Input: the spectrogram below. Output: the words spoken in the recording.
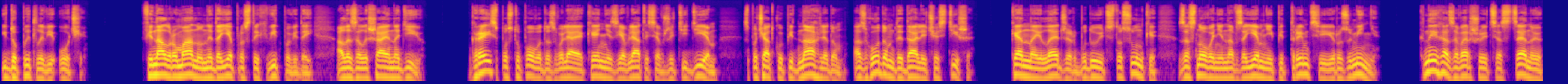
і допитливі очі. Фінал роману не дає простих відповідей, але залишає надію. Грейс поступово дозволяє Кенні з'являтися в житті дієм, спочатку під наглядом, а згодом дедалі частіше. Кенна і Леджер будують стосунки, засновані на взаємній підтримці і розумінні. Книга завершується сценою,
